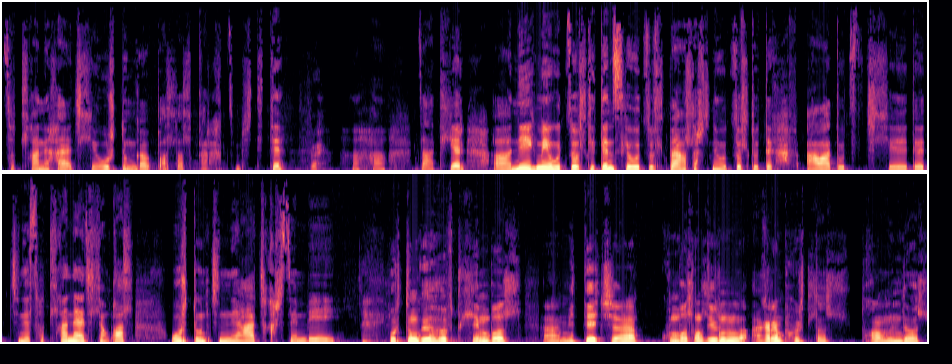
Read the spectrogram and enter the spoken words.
судалгааныхаа ажлын үр дүнгээ болол гаргацсан ба шүү дээ. Аха. За тэгэхээр нийгмийн үзүүлэлт, эдийн засгийн үзүүлэлт, байгаль орчны үзүүлэлтүүдийг аваад үзчихлээ. Тэгээд чиний судалгааны ажлын гол үр дүн чинь яаж гарсан юм бэ? Үр дүнгийн хувьд гэх юм бол мэдээж хүн болгонд ер нь агарын бохирдол бол тухайн хүндээ бол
